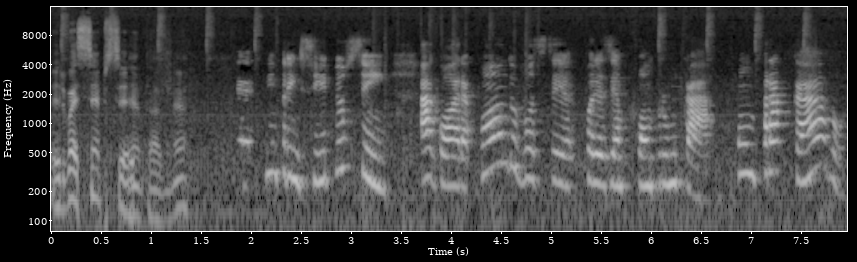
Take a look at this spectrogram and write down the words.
ele vai sempre ser rentável, né? É, em princípio, sim. Agora, quando você, por exemplo, compra um carro, comprar carro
